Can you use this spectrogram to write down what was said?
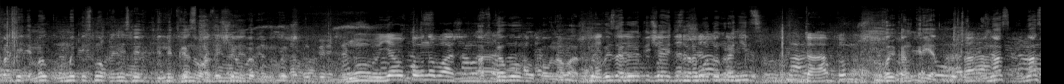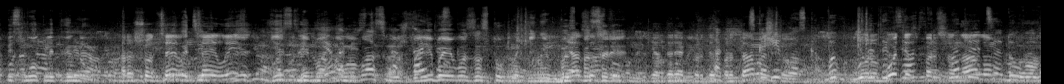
Простите, мы, мы письмо принесли Литвину. А зачем вы ему вышли? Ну, я уповноважений. От кого вы уполноважены? Вы, за- вы отвечаете за работу границ? Так, в тому числі. Вы конкретно. У нас, у нас письмо к Литвину. Хорошо, це, цей лист. Есть либо голова служби, либо його заступники не Я безпосередньо. заступник, я директор департаменту. Скажіть, будь ласка, ви по будете роботі з взяти персоналом. візьмете це до уваги?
